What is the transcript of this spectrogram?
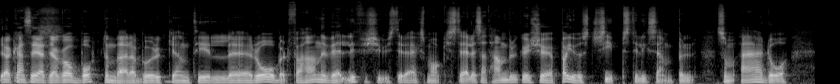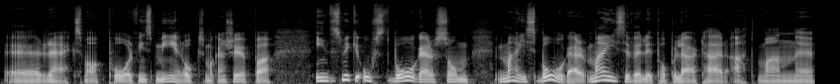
jag kan säga att jag gav bort den där burken till eh, Robert för han är väldigt förtjust i räksmak istället. Så att han brukar ju köpa just chips till exempel som är då eh, räksmak på. Det finns mer också. Man kan köpa inte så mycket ostbågar som majsbågar. Majs är väldigt populärt här att man eh,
